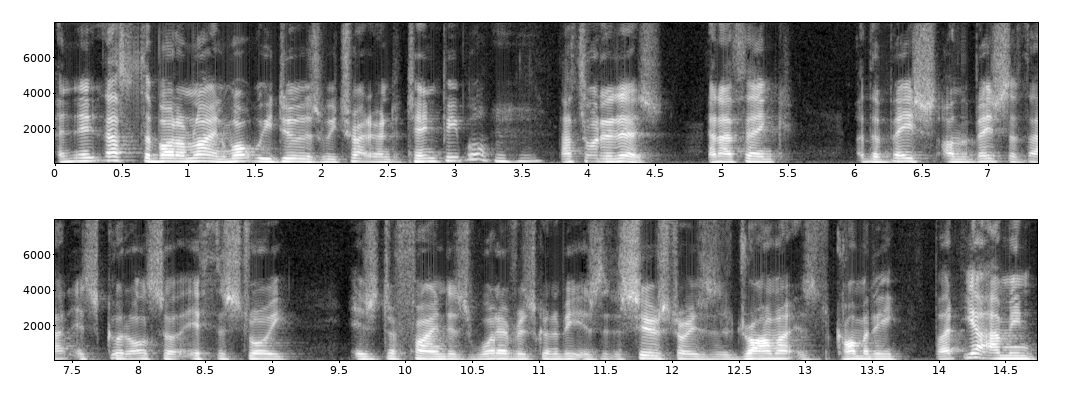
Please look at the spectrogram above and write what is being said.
And it, that's the bottom line. What we do is we try to entertain people. That's what it is. And I think the base on the basis of that, it's good also if the story is defined as whatever it's going to be. Is it a serious story? Is it a drama? Is it a comedy? But yeah, I mean,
